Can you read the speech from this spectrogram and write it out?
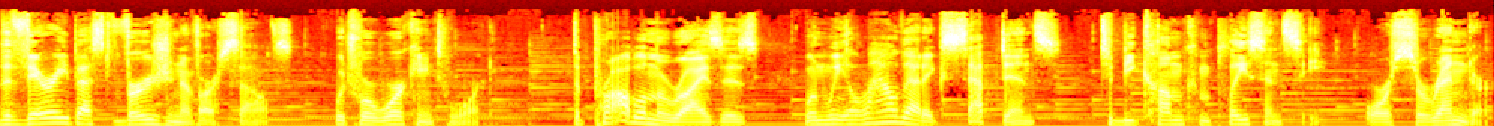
the very best version of ourselves, which we're working toward. The problem arises when we allow that acceptance to become complacency or surrender.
